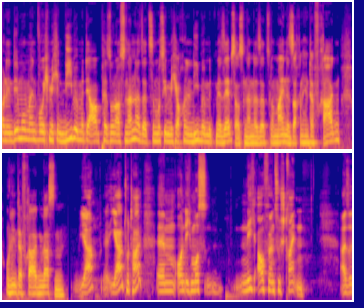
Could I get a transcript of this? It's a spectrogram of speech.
Und in dem Moment, wo ich mich in Liebe mit der Person auseinandersetze, muss ich mich auch in Liebe mit mir selbst auseinandersetzen und meine Sachen hinterfragen und hinterfragen lassen. Ja, ja, total. Ähm, und ich muss nicht aufhören zu streiten. Also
